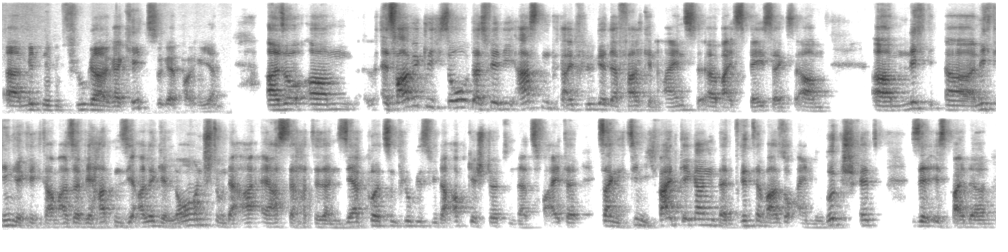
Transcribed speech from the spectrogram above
äh, mit einem Flugger Raketen zu reparieren. Also ähm, es war wirklich so, dass wir die ersten drei Flüge der Falcon 1 äh, bei SpaceX ähm, ähm, nicht, äh, nicht hingekriegt haben. Also wir hatten sie alle gelauncht und der erste hatte einen sehr kurzen Flug, ist wieder abgestürzt und der zweite ist eigentlich ziemlich weit gegangen. Der dritte war so ein Rückschritt, sie ist bei der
